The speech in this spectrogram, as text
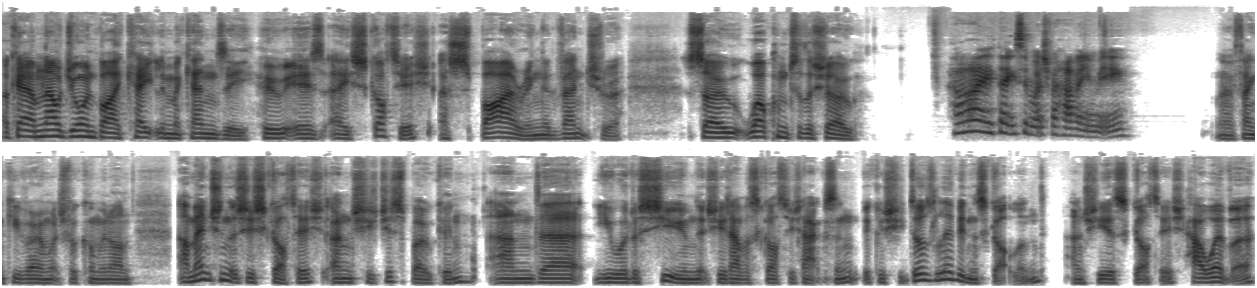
Okay, I'm now joined by Caitlin McKenzie, who is a Scottish aspiring adventurer. So, welcome to the show. Hi, thanks so much for having me. No, thank you very much for coming on. I mentioned that she's Scottish and she's just spoken, and uh, you would assume that she'd have a Scottish accent because she does live in Scotland and she is Scottish. However,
